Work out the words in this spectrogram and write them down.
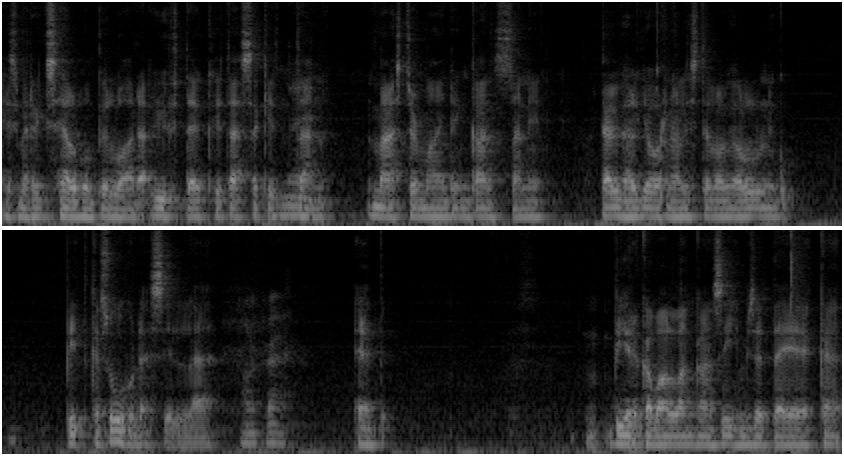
esimerkiksi helpompi luoda yhteyksiä tässäkin Niin. tämän mastermindin kanssa, niin tällä yhdellä journalistilla oli ollut niin kuin pitkä suhde silleen, Okay. että virkavallan kanssa ihmiset ei ehkä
